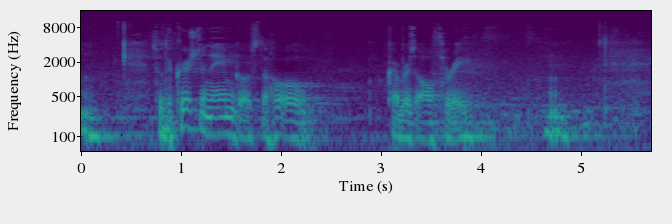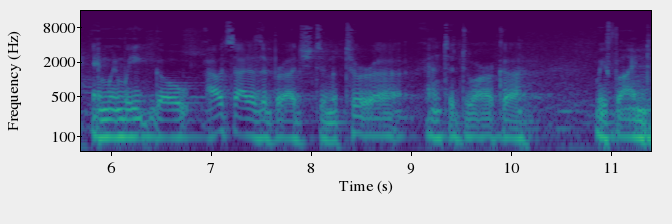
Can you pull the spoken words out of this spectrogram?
Mm. So the Krishna name goes the whole, covers all three. Mm. And when we go outside of the Braj to Mathura and to Dwarka, we find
